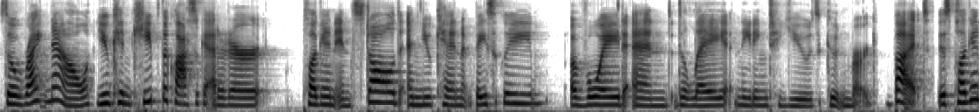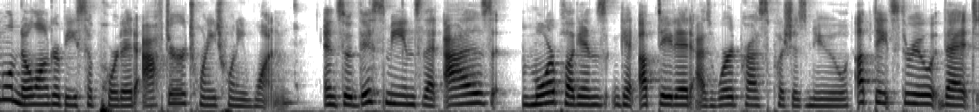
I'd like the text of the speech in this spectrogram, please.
So, right now, you can keep the Classic Editor plugin installed and you can basically avoid and delay needing to use Gutenberg. But this plugin will no longer be supported after 2021. And so this means that as more plugins get updated, as WordPress pushes new updates through, that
